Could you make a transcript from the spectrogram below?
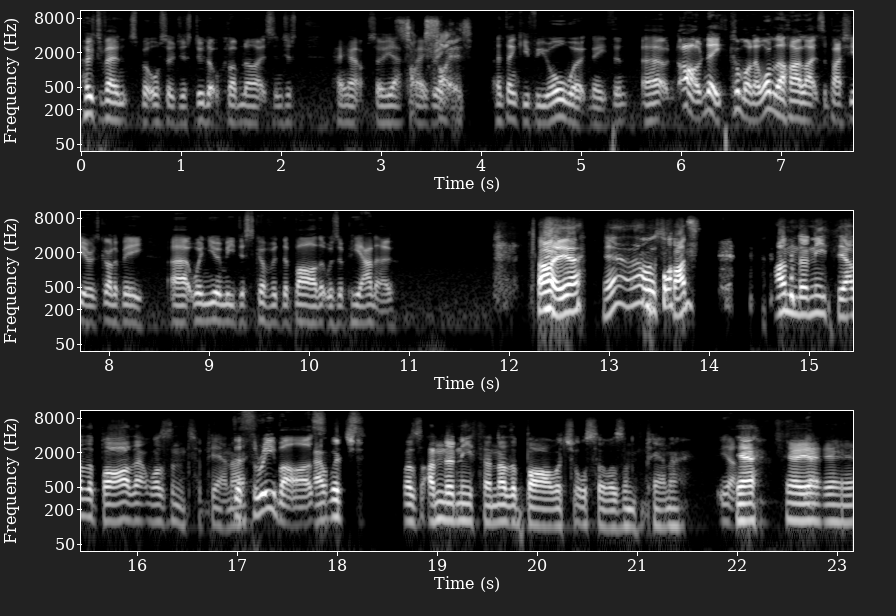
host events, but also just do little club nights and just hang out. So yeah, so I agree. excited. And thank you for your work, Nathan. Uh, oh, Nathan, come on! Now, one of the highlights of the past year has got to be uh, when you and me discovered the bar that was a piano. Oh yeah, yeah, that was What? fun. Underneath the other bar, that wasn't a piano. The three bars. uh, which was underneath another bar, which also wasn't a piano. Yeah. Yeah, yeah, yeah, yeah, yeah.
